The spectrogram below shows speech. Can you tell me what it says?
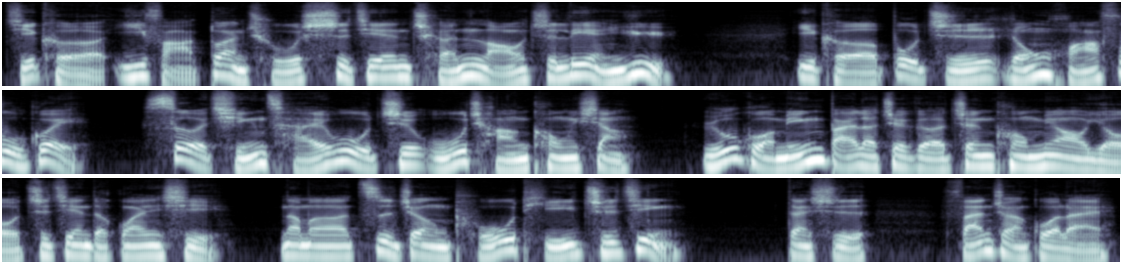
即可依法断除世间尘劳之炼狱，亦可不执荣华富贵、色情财物之无常空相。如果明白了这个真空妙有之间的关系，那么自证菩提之境。但是反转过来，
